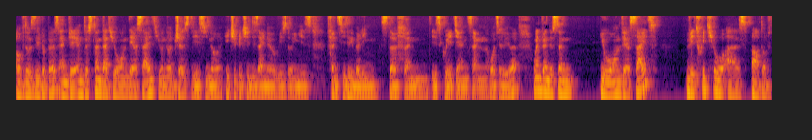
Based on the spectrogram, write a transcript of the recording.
of those developers and they understand that you're on their side, you're not just this, you know, pitchy designer who is doing his fancy dribbling stuff and his gradients and whatever. When they understand you're on their side, they treat you as part of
